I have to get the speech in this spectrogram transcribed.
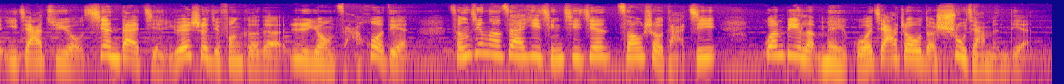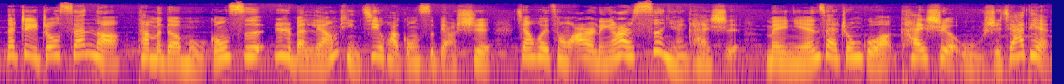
一家具有现代简约设计风格的日用杂货店，曾经呢在疫情期间遭受打击，关闭了美国加州的数家门店。那这周三呢，他们的母公司日本良品计划公司表示，将会从二零二四年开始，每年在中国开设五十家店，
